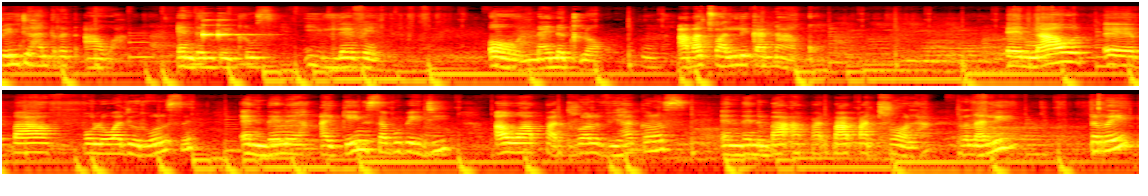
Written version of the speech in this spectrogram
2000 hour and then they close 11 or 9 o'clock. A ba and now uh, ba followa di-rules and then uh, again sa bobedi our patrol vehicles and then ba, ba patrola re na le three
